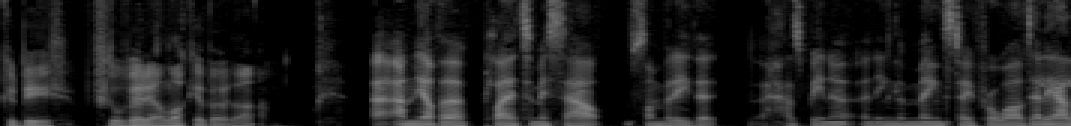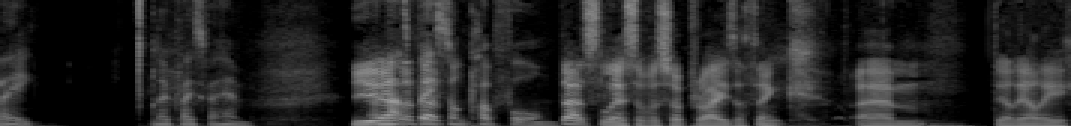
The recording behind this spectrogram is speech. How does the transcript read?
could be feel very unlucky about that. And the other player to miss out, somebody that has been a, an England mainstay for a while, Dele Alli. No place for him. Yeah, and that's that- based on club form. that's less of a surprise. I think um, Dele Alli,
